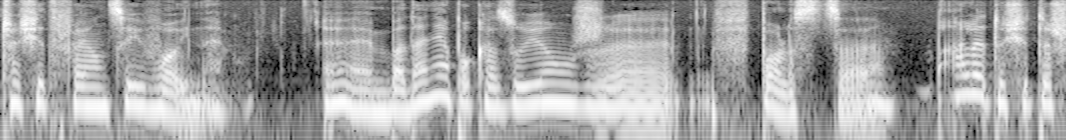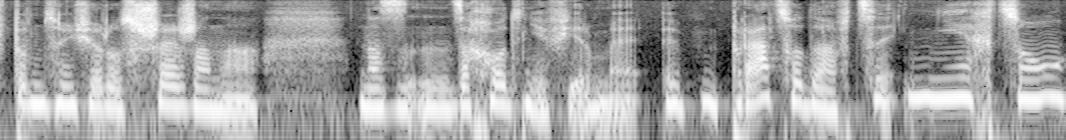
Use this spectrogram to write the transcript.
czasie trwającej wojny. E, badania pokazują, że w Polsce, ale to się też w pewnym sensie rozszerza na, na zachodnie firmy, e, pracodawcy nie chcą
